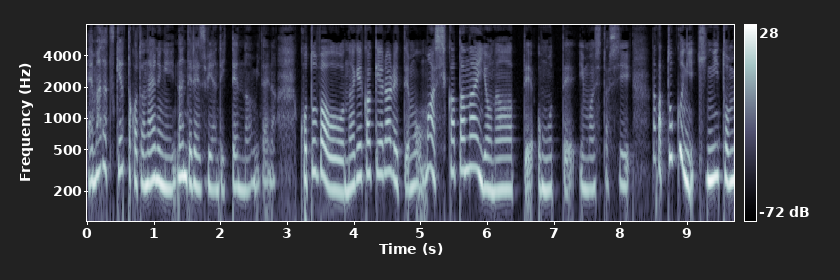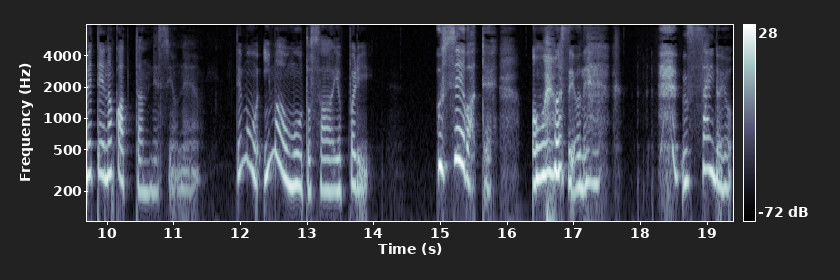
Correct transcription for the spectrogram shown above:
え、まだ付き合ったことないのになんでレズビアンって言ってんの？みたいな言葉を投げかけられても、まあ仕方ないよなーって思っていましたし、なんか特に気に留めてなかったんですよね。でも今思うとさ、やっぱり、うっせえわって思いますよね うっさいのよ。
